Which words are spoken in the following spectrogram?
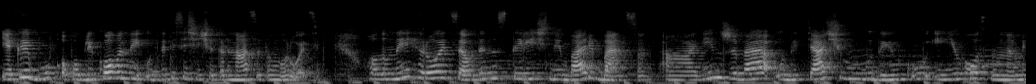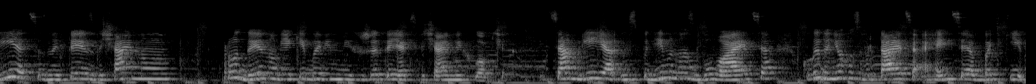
який був опублікований у 2014 році. Головний герой це 11-річний Баррі Бенсон. Він живе у дитячому будинку, і його основна мрія це знайти звичайну родину, в якій би він міг жити як звичайний хлопчик. Ця мрія несподівано збувається, коли до нього звертається агенція батьків.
